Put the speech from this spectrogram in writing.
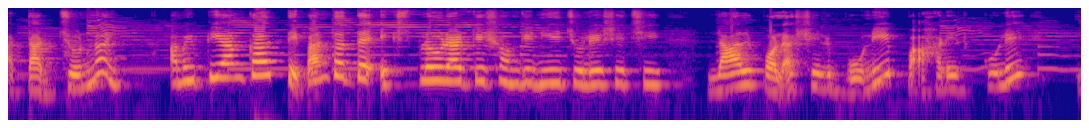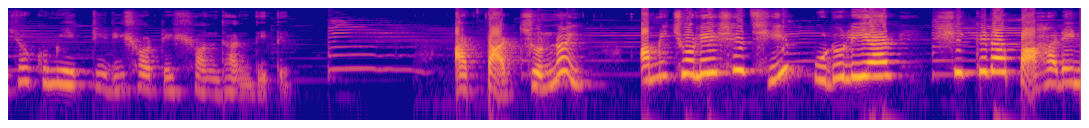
আর তার জন্যই আমি প্রিয়াঙ্কা তেপান্তদ্দা এক্সপ্লোরারকে সঙ্গে নিয়ে চলে এসেছি লাল পলাশের বনে পাহাড়ের কোলে এরকমই একটি রিসর্টের সন্ধান দিতে। আর তার জন্যই আমি চলে এসেছি পুরুলিয়ার শিকরা পাহাড়ের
